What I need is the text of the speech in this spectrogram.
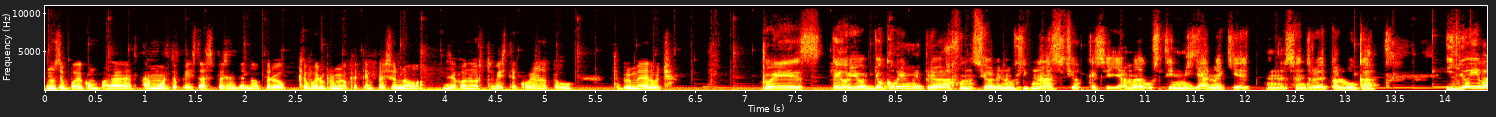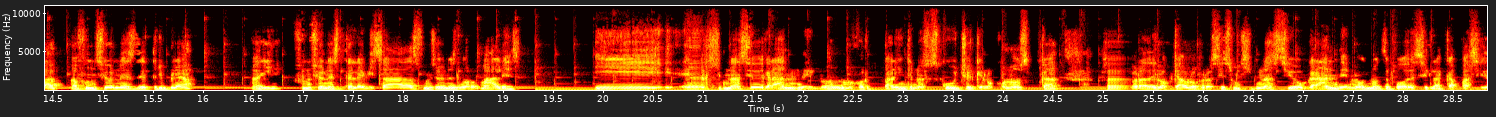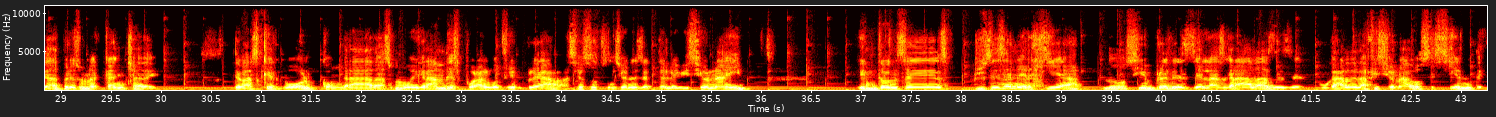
no se puede comparar al momento que estás presente, ¿no? Pero ¿qué fue lo primero que te impresionó ya cuando estuviste cubriendo tu, tu primera lucha? Pues digo, yo, yo cubrí mi primera función en un gimnasio que se llama Agustín Millán aquí en el centro de Toluca y yo iba a funciones de AAA, ahí, funciones televisadas, funciones normales y el gimnasio es grande, ¿no? A lo mejor alguien que nos escuche, que lo conozca, sabrá de lo que hablo, pero sí es un gimnasio grande, ¿no? No te puedo decir la capacidad, pero es una cancha de, de básquetbol con gradas muy grandes, por algo AAA hacía sus funciones de televisión ahí. Entonces, pues esa energía, ¿no? Siempre desde las gradas, desde el lugar del aficionado se siente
